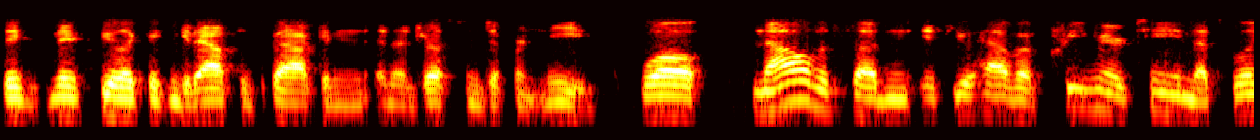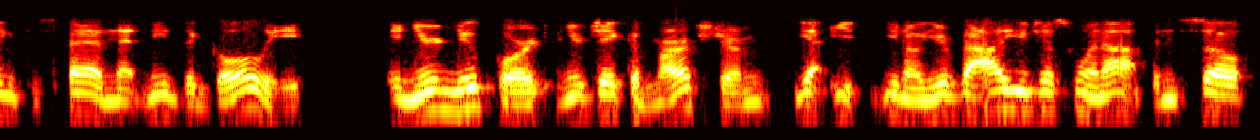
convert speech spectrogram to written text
they they feel like they can get assets back and, and address some different needs. Well, now all of a sudden, if you have a premier team that's willing to spend that needs a goalie in your Newport and your Jacob Markstrom, yeah, you, you know your value just went up, and so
